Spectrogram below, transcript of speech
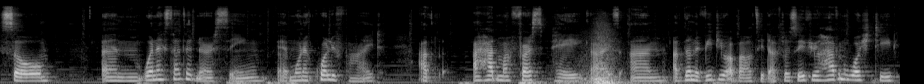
So um, when I started nursing, um, when I qualified, I've, I had my first pay, guys, and I've done a video about it actually. So if you haven't watched it,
